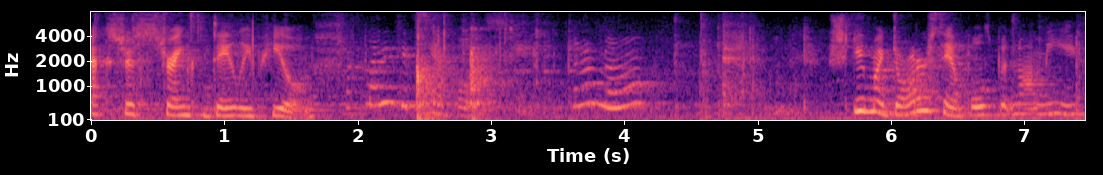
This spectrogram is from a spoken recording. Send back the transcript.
Extra Strength Daily Peel. Gave my daughter samples, but not me.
